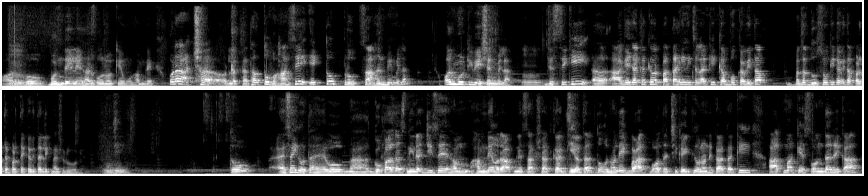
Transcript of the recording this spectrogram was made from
और वो बुंदेले हर बोलों के मुँह हमने बड़ा अच्छा और लगता था। तो वहाँ से एक तो प्रोत्साहन भी मिला और मोटिवेशन मिला जिससे कि आगे जाकर के और पता ही नहीं चला कि कब वो कविता मतलब दूसरों की कविता पढ़ते पढ़ते कविता लिखना शुरू हो गया। जी। तो ऐसा ही होता है। वो गोपाल दास नीरज जी से हम हमने और आपने साक्षात्कार किया था। तो उन्होंने एक बात बहुत अच्छी कही थी। उन्होंने कहा था कि आत्मा के सौंदर्य का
